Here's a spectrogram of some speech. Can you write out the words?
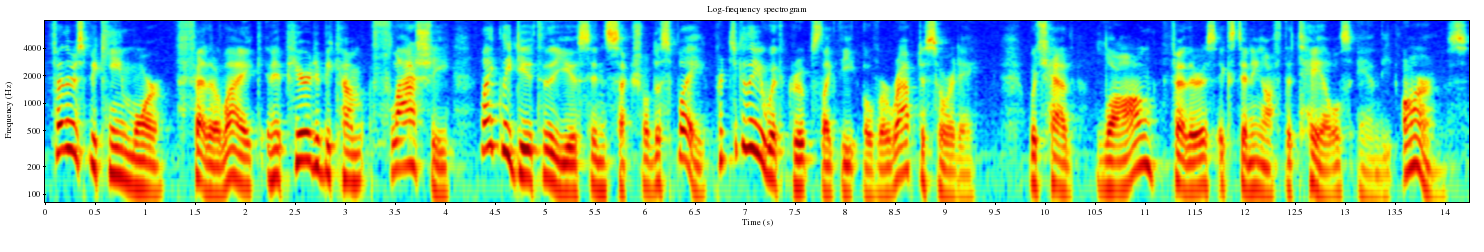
Feathers became more feather-like and appear to become flashy, likely due to the use in sexual display, particularly with groups like the Oviraptoridae, which had long feathers extending off the tails and the arms.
